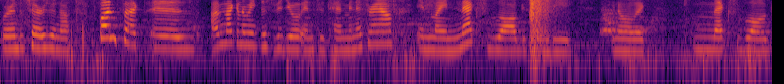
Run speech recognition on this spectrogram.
We're in the terrace right now. Fun fact is, I'm not gonna make this video into 10 minutes right now. In my next vlog is gonna be, you know, like next vlog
